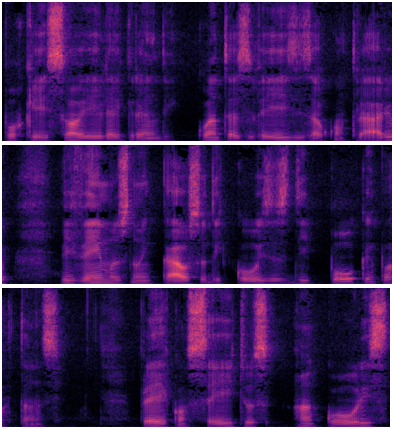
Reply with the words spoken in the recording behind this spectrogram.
porque só Ele é grande. Quantas vezes, ao contrário, vivemos no encalço de coisas de pouca importância preconceitos, rancores,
